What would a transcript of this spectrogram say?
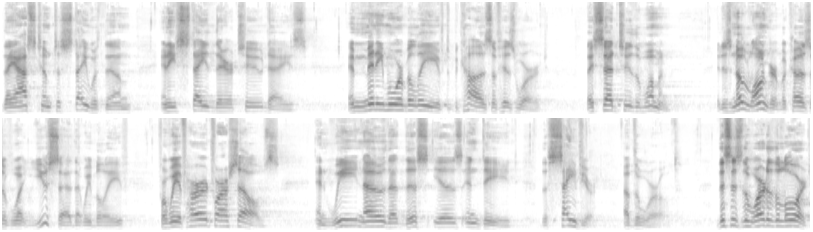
they asked him to stay with them, and he stayed there two days and many more believed because of his word. They said to the woman, It is no longer because of what you said that we believe, for we have heard for ourselves, and we know that this is indeed the Savior of the world. This is the word of the Lord.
